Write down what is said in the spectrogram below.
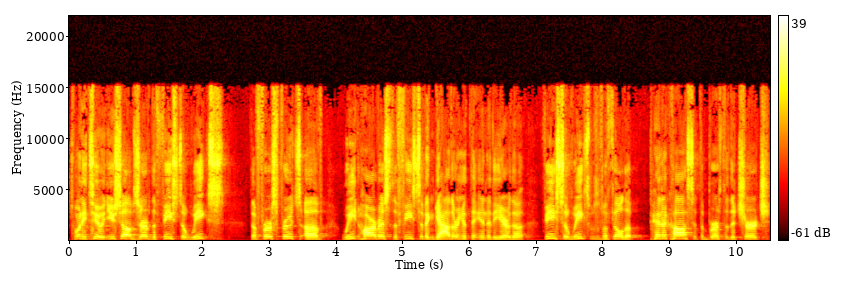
22, and you shall observe the feast of weeks, the first fruits of wheat harvest, the feast of ingathering at the end of the year. The feast of weeks was fulfilled at Pentecost at the birth of the church.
